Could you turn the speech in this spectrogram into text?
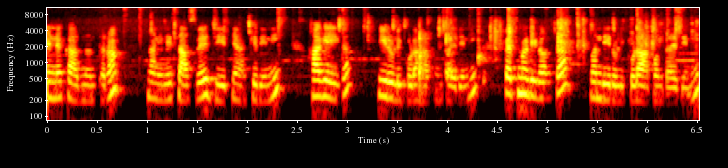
ಎಣ್ಣೆ ಕಾದ ನಂತರ ನಾನು ಇಲ್ಲಿ ಸಾಸಿವೆ, ಜೀರಿಗೆ ಹಾಕಿದ್ದೀನಿ. ಹಾಗೆ ಈಗ ಈರುಳ್ಳಿ ಕೂಡ ಹಾಕೊತಾ ಇದ್ದೀನಿ. ಕಟ್ ಮಾಡಿರೋಂಥ ಒಂದು ಈರುಳ್ಳಿ ಕೂಡ ಹಾಕೊತಾ ಇದ್ದೀನಿ.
